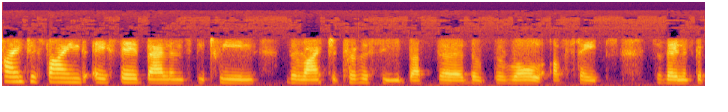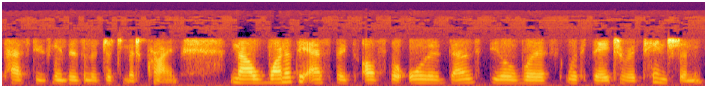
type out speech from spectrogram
trying to find a fair balance between the right to privacy, but the, the, the role of state surveillance capacities when there's a legitimate crime. Now, one of the aspects of the order does deal with, with data retention.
